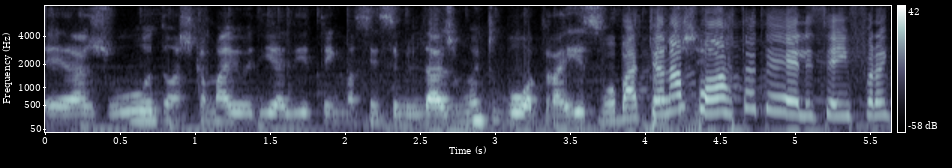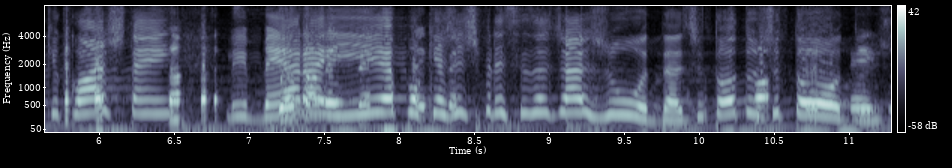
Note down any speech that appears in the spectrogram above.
é, ajudam, acho que a maioria ali tem uma sensibilidade muito boa para isso. Vou bater na gente... porta deles, hein? Frank Costa, hein? Libera aí, porque a gente precisa de ajuda, de todos, de todos.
